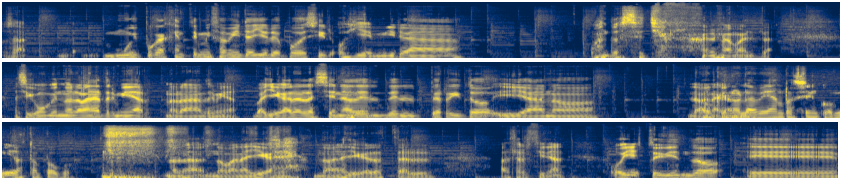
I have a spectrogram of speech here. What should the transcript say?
o sea, muy poca gente en mi familia yo le puedo decir, oye, mira cuando se echa la maldad. Así como que no la van a terminar, no la van a terminar. Va a llegar a la escena del, del perrito y ya no. Aunque no la vean recién comidos tampoco. no, la- no van a llegar no van a llegar hasta el hasta el final hoy estoy viendo eh,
